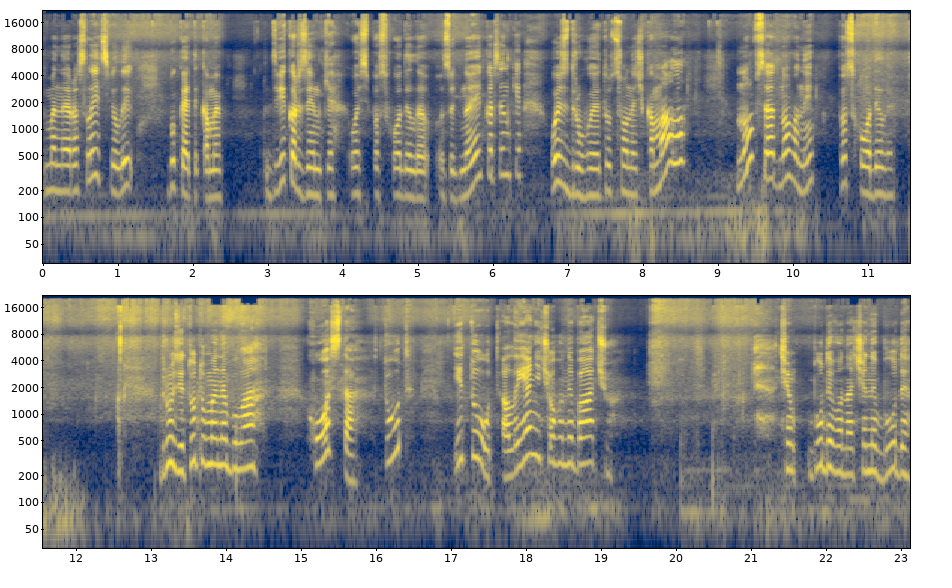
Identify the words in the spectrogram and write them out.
у мене росли і цвіли букетиками. Дві корзинки. Ось посходили з однієї корзинки, ось з другої. Тут сонечка мало, ну все одно вони посходили. Друзі, тут у мене була хоста, тут і тут, але я нічого не бачу. Чи буде вона, чи не буде.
